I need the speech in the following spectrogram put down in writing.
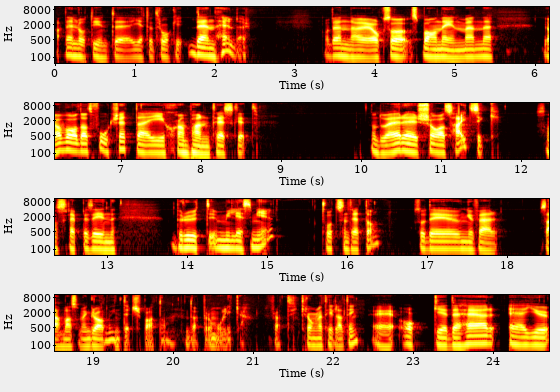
Ja, den låter ju inte jättetråkig den heller. Och den har jag också spanat in, men eh, jag valde att fortsätta i champagneträsket. Och då är det Charles Heitzig som släpper sin Brut Millesmier 2013. Så det är ungefär samma som en Grand Vintage, bara att de döper dem olika för att krångla till allting. Eh, och Eh, det här är ju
